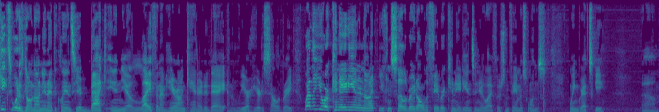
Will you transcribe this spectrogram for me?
Geeks, what is going on? Unite the Clans here, back in your life, and I'm here on Canada Day, and we are here to celebrate. Whether you are Canadian or not, you can celebrate all the favorite Canadians in your life. There's some famous ones Wayne Gretzky, um,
